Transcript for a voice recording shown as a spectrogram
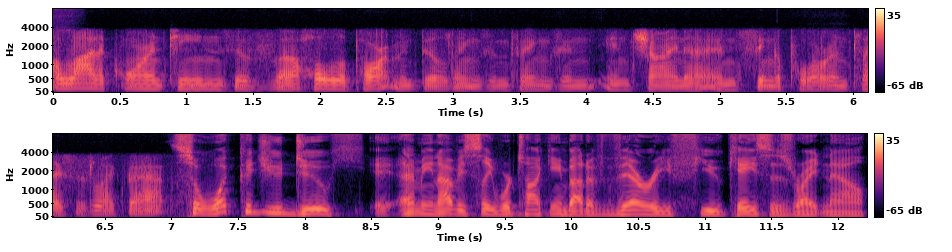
a lot of quarantines of uh, whole apartment buildings and things in in China and Singapore and places like that. So, what could you do? I mean, obviously, we're talking about a very few cases right now,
